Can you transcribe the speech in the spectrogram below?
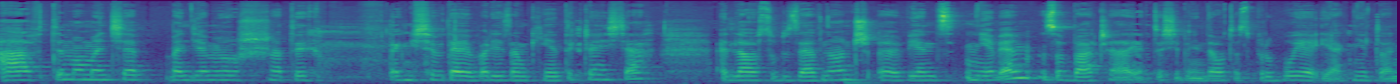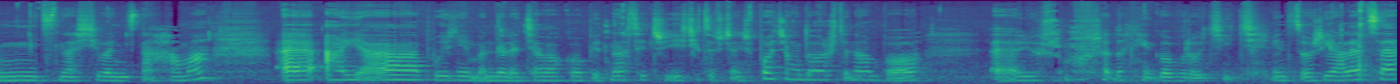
a w tym momencie będziemy już na tych, tak mi się wydaje, bardziej zamkniętych częściach dla osób z zewnątrz, e, więc nie wiem, zobaczę, jak to się będzie dało, to spróbuję jak nie, to nic na siłę, nic na hama. E, A ja później będę leciała około 15.30, chcę wsiąść w pociąg do Olsztyna, bo już muszę do niego wrócić. Więc cóż, ja lecę,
